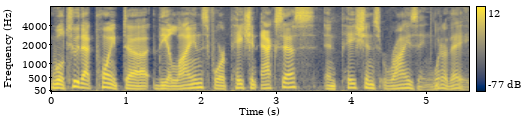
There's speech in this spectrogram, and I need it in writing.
Well, to that point, uh, the Alliance for Patient Access and Patients Rising. What are they?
